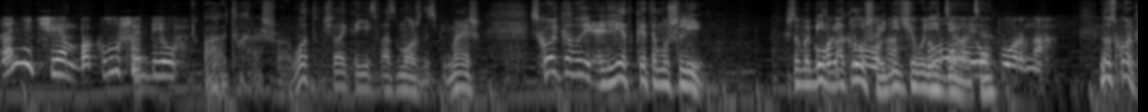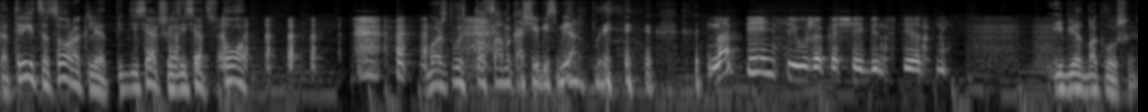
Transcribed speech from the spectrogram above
Да ничем, баклуши бил. А, это хорошо. Вот у человека есть возможность, понимаешь? Сколько вы лет к этому шли? Чтобы бить Ой, баклуши и долго, ничего не долго делать, и а? упорно. Ну, сколько? 30, 40 лет? 50, 60, 100? Может, вы тот самый Кощей Бессмертный? На пенсии уже Кощей Бессмертный. И бьет баклуши.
